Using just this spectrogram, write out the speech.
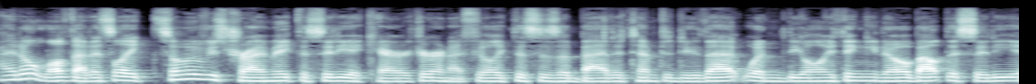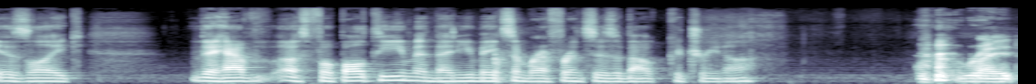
I, I don't love that. It's like some movies try and make the city a character, and I feel like this is a bad attempt to do that when the only thing you know about the city is like they have a football team, and then you make some references about Katrina. right.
